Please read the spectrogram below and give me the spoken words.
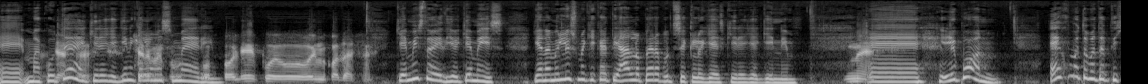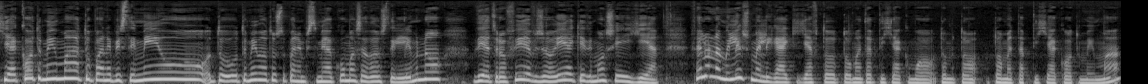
Ε, μ' ακούτε, Γεια σας. κύριε Γιαγκίνη, καλό Χαίρομαι μεσημέρι. που- Πολύ που είμαι κοντά σας. Και εμείς το ίδιο, και εμείς. Για να μιλήσουμε και κάτι άλλο πέρα από τις εκλογές, κύριε Γιαγκίνη. Ναι. Ε, λοιπόν, έχουμε το μεταπτυχιακό τμήμα του Πανεπιστημίου, του τμήματος του Πανεπιστημιακού μας εδώ στη Λίμνο, Διατροφή, Ευζοία και Δημόσια Υγεία. Θέλω να μιλήσουμε λιγάκι για αυτό το μεταπτυχιακό, το, το, το μεταπτυχιακό τμήμα.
